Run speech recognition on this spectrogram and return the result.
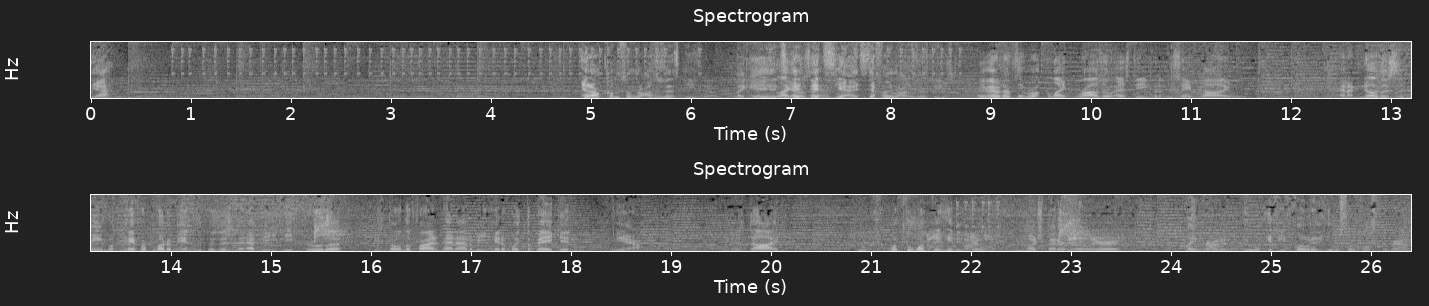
Yeah. It all comes from Ross's SDs though. Like it's, Like it's, it's yeah, it's definitely Ross's SDs. Like they're definitely like Razo SDing, but at the same time, and I know this is a meme, but Paper put him into the position to FD. He threw the, he's throwing the frying pan at him. He hit him with the bacon. Yeah. And he just died. What the one thing he did much better earlier playing grounded. He, if he floated, he was so close to the ground.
